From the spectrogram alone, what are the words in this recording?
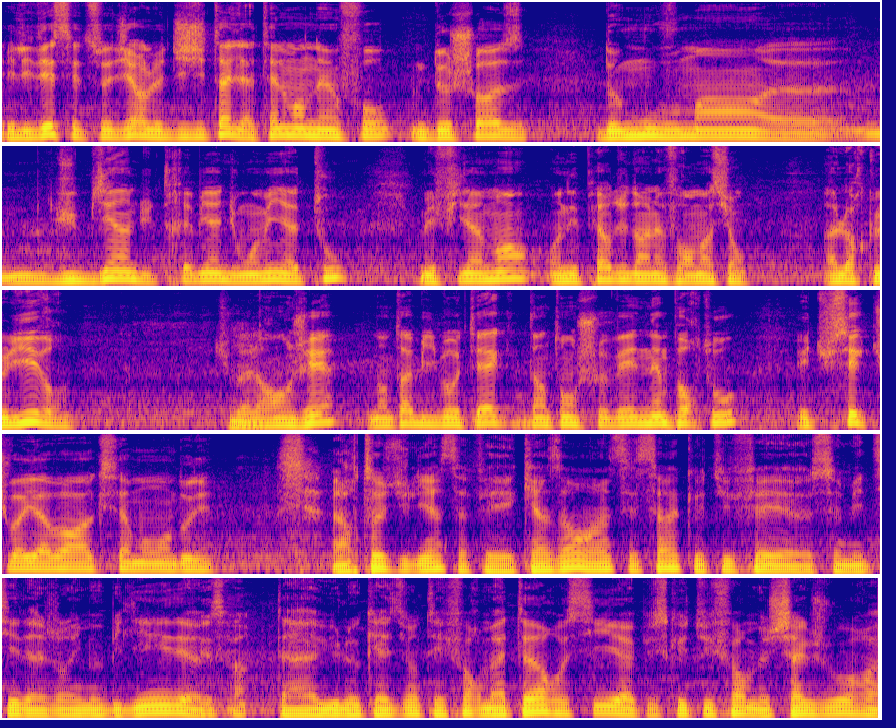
Et l'idée, c'est de se dire, le digital, il y a tellement d'infos, de choses, de mouvements, euh, du bien, du très bien, du moins bien, il y a tout. Mais finalement, on est perdu dans l'information. Alors que le livre, tu vas le ranger dans ta bibliothèque, dans ton chevet, n'importe où, et tu sais que tu vas y avoir accès à un moment donné. Alors toi, Julien, ça fait 15 ans, hein, c'est ça, que tu fais euh, ce métier d'agent immobilier. Tu as eu l'occasion, tu es formateur aussi, euh, puisque tu formes chaque jour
